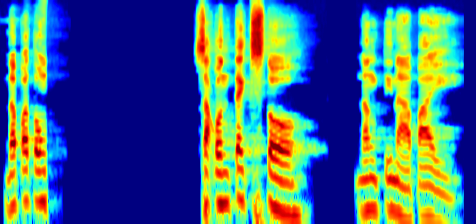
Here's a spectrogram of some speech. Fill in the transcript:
na patong sa konteksto ng tinapay.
